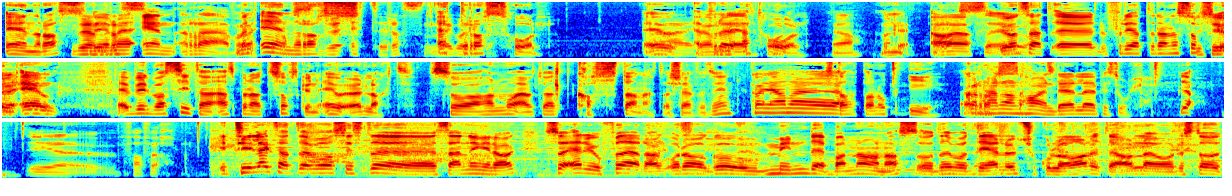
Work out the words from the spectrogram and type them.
Én rass? Er Det en er med én ræv og Men ett rass. ett rasshull. Det. Er for det ett et hål. Ja, men okay. Ja, ja. er jo- Uansett, eh, fordi at denne softgunen er jo Jeg vil bare si til Espen at softgunen er jo ødelagt, så han må eventuelt kaste den etter sjefen sin. Kan gjerne Stappe den opp i Kan hende han har en del pistol. Ja. I, eh, fra før. I tillegg til at det er vår siste sending i dag, så er det jo fredag, og da går jo Minde bananas og driver og deler ut sjokolade til alle, og det står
